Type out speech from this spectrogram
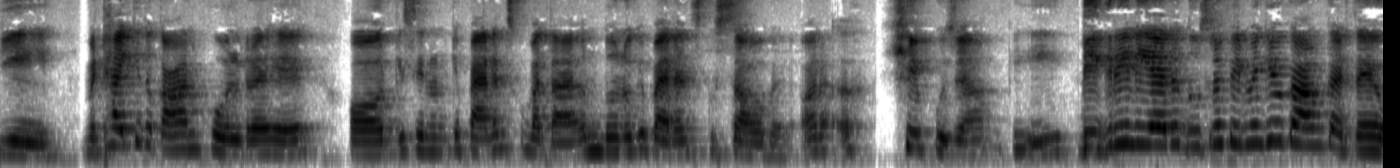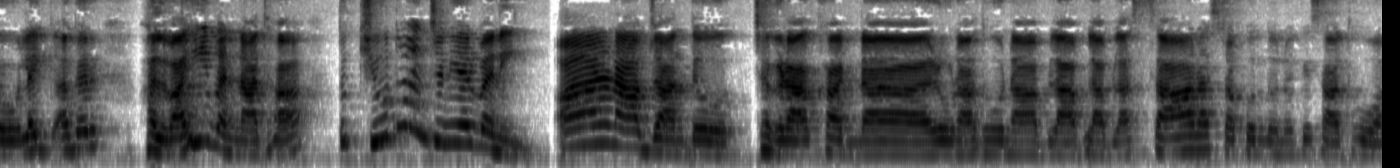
ये मिठाई की दुकान खोल रहे हैं और किसी ने उनके पेरेंट्स को बताया उन दोनों के पेरेंट्स गुस्सा हो गए और ये पूछा कि डिग्री लिया है तो दूसरे फ़ील्ड में क्यों काम करते हो? लाइक अगर हलवाई ही बनना था तो क्यों तुम इंजीनियर बनी? और आप जानते हो झगड़ा करना रोना धोना ब्ला ब्ला ब्ला सारा स्टफ़ उन दोनों के साथ हुआ।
